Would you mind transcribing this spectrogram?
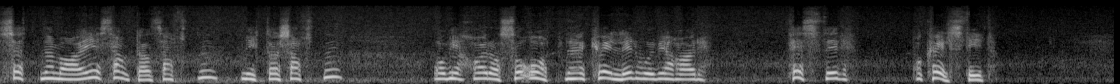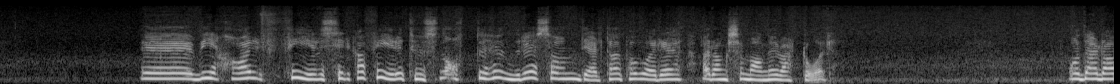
17. mai, sankthansaften, nyttårsaften. Og vi har også åpne kvelder hvor vi har fester på kveldstid. Eh, vi har ca. 4800 som deltar på våre arrangementer hvert år. Og det er da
